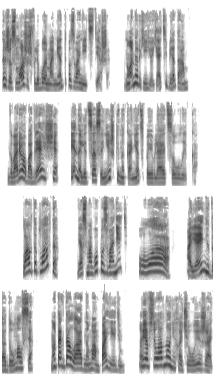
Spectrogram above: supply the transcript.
ты же сможешь в любой момент позвонить Стеше. Номер ее я тебе дам. Говорю ободряюще, и на лице сынишки наконец появляется улыбка. Плавда-плавда? Я смогу позвонить? Ула! А я и не додумался. Ну тогда ладно, мам, поедем. Но я все равно не хочу уезжать.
